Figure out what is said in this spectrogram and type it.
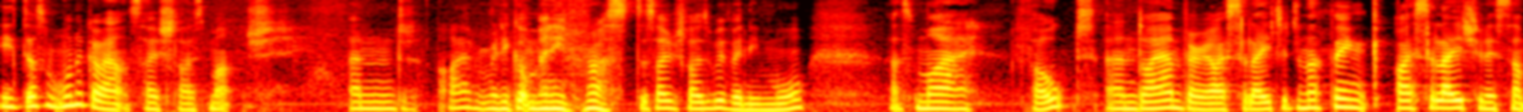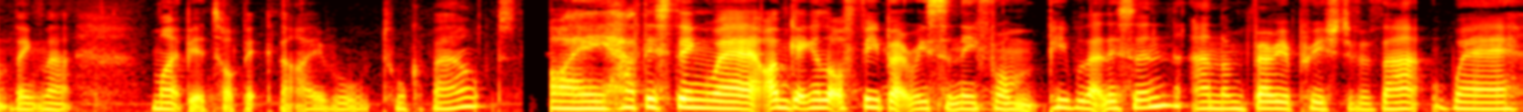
he doesn't want to go out and socialise much. And I haven't really got many for us to socialise with anymore. That's my fault. And I am very isolated. And I think isolation is something that might be a topic that I will talk about. I have this thing where I'm getting a lot of feedback recently from people that listen, and I'm very appreciative of that. Where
